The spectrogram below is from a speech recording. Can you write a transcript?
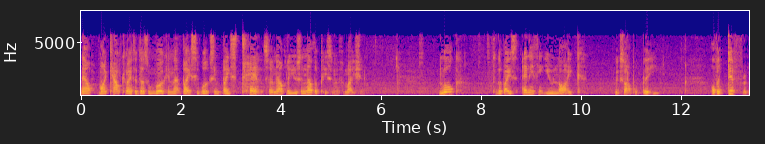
Now my calculator doesn't work in that base, it works in base 10. So now I'm going to use another piece of information. Log to the base anything you like, for example b, of a different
